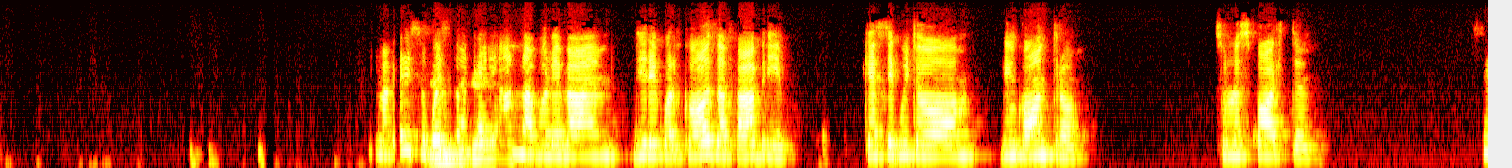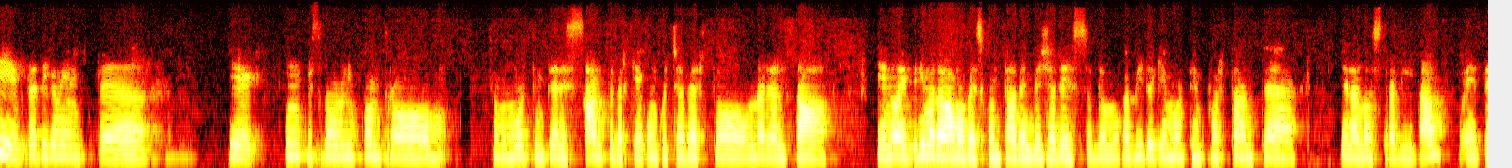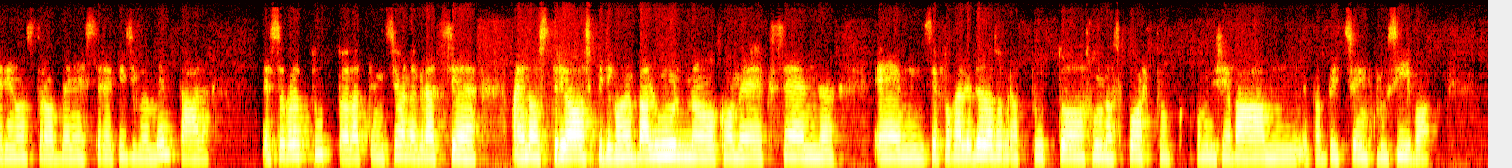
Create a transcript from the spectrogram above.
Magari su questo anche che... Anna voleva dire qualcosa, Fabri, che ha seguito l'incontro sullo sport. Sì, praticamente sì, comunque è stato un incontro diciamo, molto interessante perché comunque ci ha aperto una realtà che noi prima davamo per scontata, invece adesso abbiamo capito che è molto importante nella nostra vita e per il nostro benessere fisico e mentale e soprattutto l'attenzione grazie ai nostri ospiti come Balloon, come Xen, ehm, si è focalizzata soprattutto su uno sport, come diceva Fabrizio, inclusivo.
